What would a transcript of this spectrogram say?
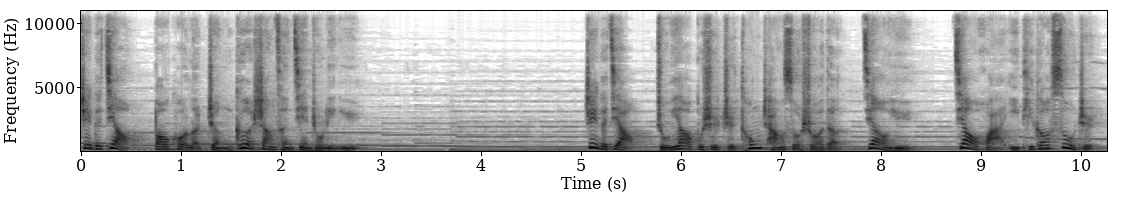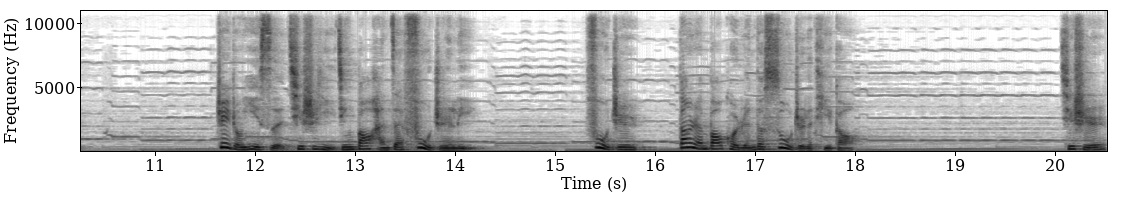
这个教包括了整个上层建筑领域。这个教主要不是指通常所说的教育、教化以提高素质。这种意思其实已经包含在赋之里。赋之当然包括人的素质的提高。其实，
